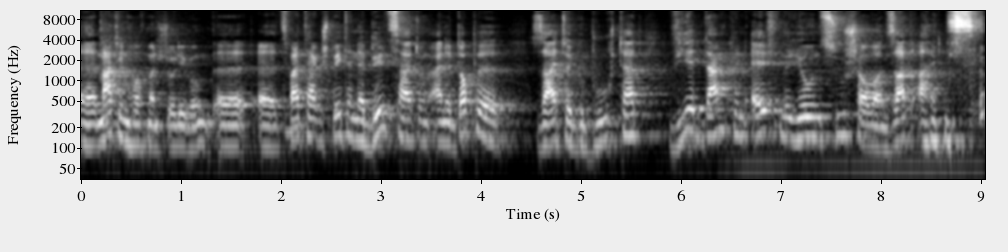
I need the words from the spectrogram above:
äh, Martin Hoffmann, Entschuldigung, äh, äh, zwei Tage später in der Bildzeitung eine Doppelseite gebucht hat. Wir danken 11 Millionen Zuschauern, Sat 1.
